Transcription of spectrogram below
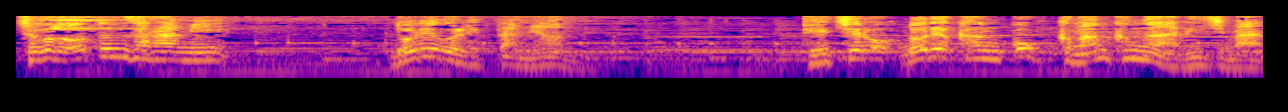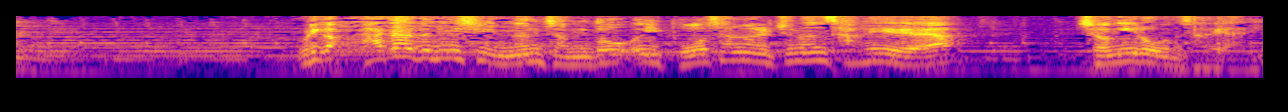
적어도 어떤 사람이 노력을 했다면 대체로 노력한 꼭 그만큼은 아니지만 우리가 받아들일 수 있는 정도의 보상을 주는 사회여야 정의로운 사회 아니냐. 저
